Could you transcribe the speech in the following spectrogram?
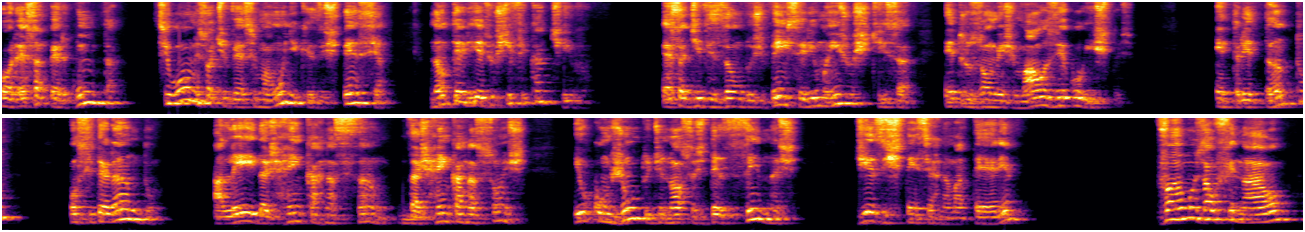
Por essa pergunta, se o homem só tivesse uma única existência, não teria justificativa. Essa divisão dos bens seria uma injustiça entre os homens maus e egoístas. Entretanto, considerando a lei das reencarnação, das reencarnações e o conjunto de nossas dezenas de existências na matéria, vamos ao final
